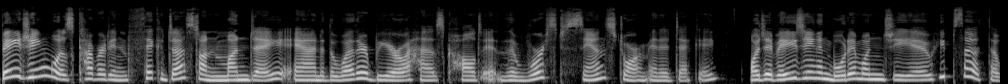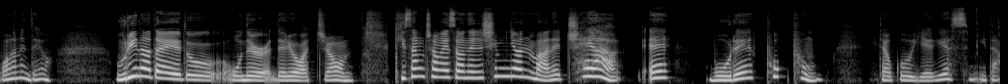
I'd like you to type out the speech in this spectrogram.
Beijing was covered in thick dust on Monday, and the Weather Bureau has called it the worst sandstorm in a decade. 어제 베이징은 모래먼지에 휩싸였다고 하는데요. 우리나라에도 오늘 내려왔죠. 기상청에서는 10년 만에 최악의 모래 폭풍. 이라고 얘기했습니다.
